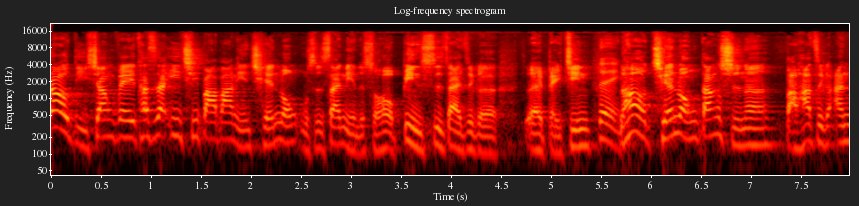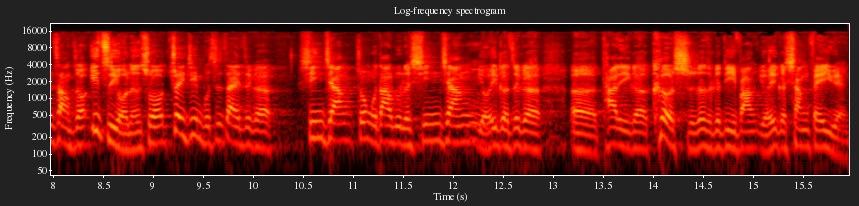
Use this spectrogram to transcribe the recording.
到底香妃她是在一七八八年乾隆五十三年的时候病逝在这个呃北京。对，然后乾隆当时呢把她这个安葬之后，一直有人说最近不是在这个。新疆，中国大陆的新疆有一个这个呃，它的一个刻石的这个地方有一个香妃园，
